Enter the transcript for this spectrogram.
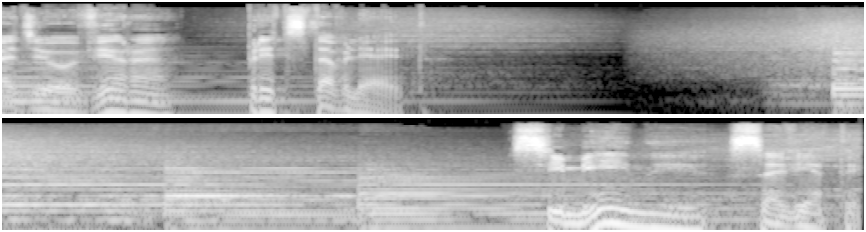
Радио «Вера» представляет Семейные советы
